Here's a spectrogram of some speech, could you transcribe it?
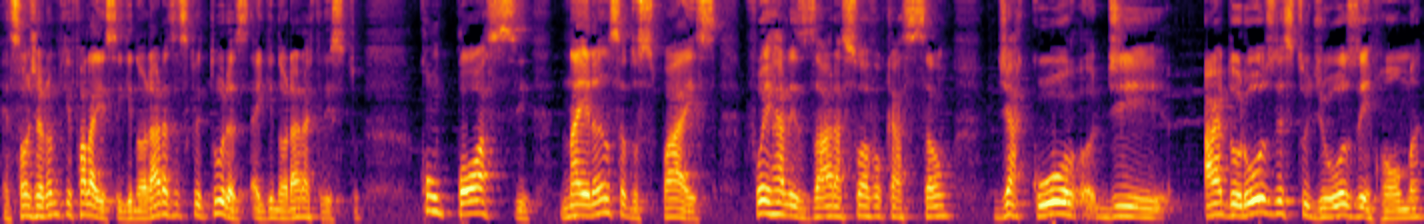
é São Jerônimo que fala isso: ignorar as Escrituras é ignorar a Cristo. com posse na herança dos pais, foi realizar a sua vocação de, de ardoroso estudioso em Roma.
